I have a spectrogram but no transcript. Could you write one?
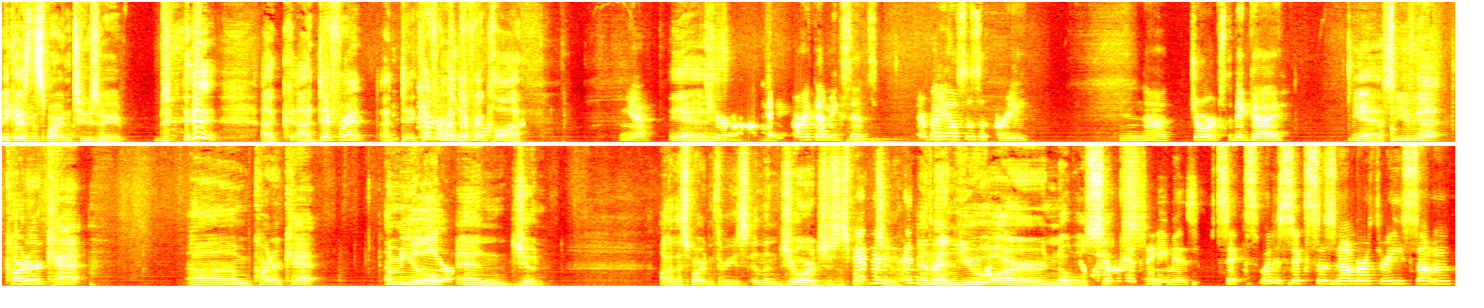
because the Spartan twos are a, a, different, a cut from a different cloth. Yeah. Yeah. Sure. Okay. All right, that makes sense. Everybody else is a three, and uh, George, the big guy. Yeah. So you've got Carter, Kat, um, Carter, Kat, Emile, Emile. and June are the Spartan threes, and then George is a Spartan and then, two, and, and then you are Noble whatever six. Whatever his name is, six. What is six's number? Three something.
